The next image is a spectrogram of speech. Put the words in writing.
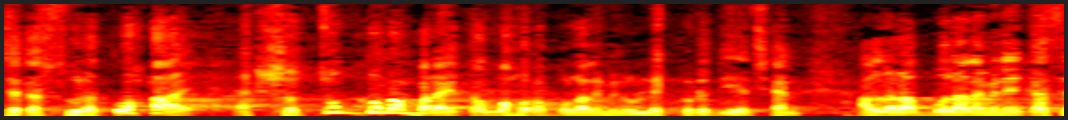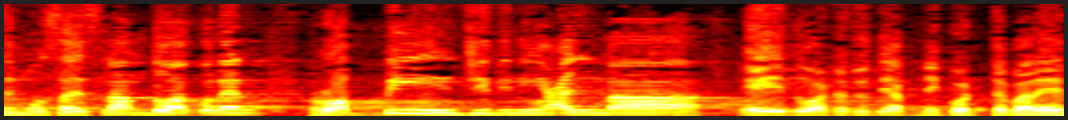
যেটা সুরা তোহায় একশো চোদ্দ নম্বর আয়তে আল্লাহ আলমিন উল্লেখ করে দিয়েছেন। আল্লাহ আলমিনের কাছে মুসা ইসলাম দোয়া রব্বি জিদিনী আলমা এই দোয়াটা যদি আপনি করতে পারেন,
